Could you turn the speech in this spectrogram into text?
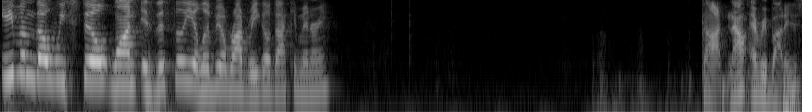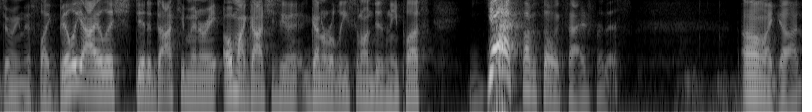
even though we still won. Is this the Olivia Rodrigo documentary? God, now everybody's doing this. Like Billie Eilish did a documentary. Oh my God, she's gonna, gonna release it on Disney Plus. Yes, I'm so excited for this. Oh my God.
